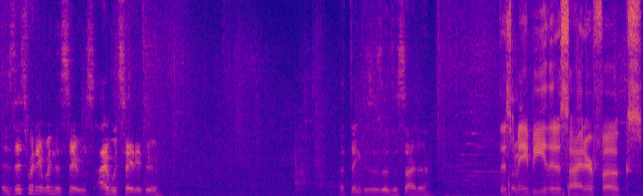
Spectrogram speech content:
Is this where they win the series? I would say they do. I think this is the decider. This may be the decider, folks.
